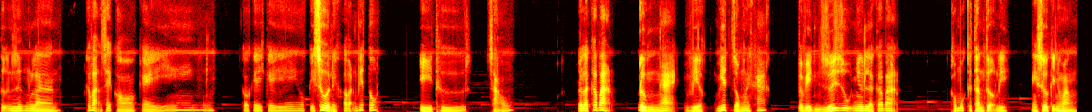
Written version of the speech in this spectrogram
tự dưng là các bạn sẽ có cái có cái cái cái sườn để các bạn viết tốt. Ý thứ sáu. Đó là các bạn đừng ngại việc viết giống người khác. Bởi vì ví dụ như là các bạn có một cái thần tượng đi. Ngày xưa kinh hoàng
